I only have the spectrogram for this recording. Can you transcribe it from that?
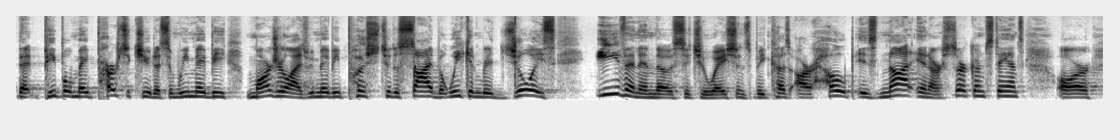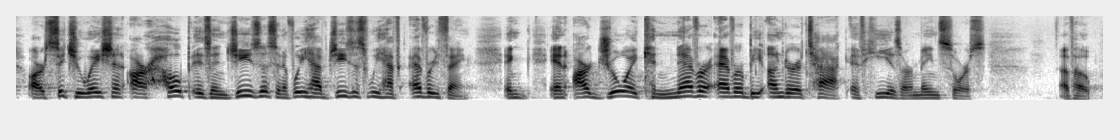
that people may persecute us and we may be marginalized, we may be pushed to the side, but we can rejoice even in those situations because our hope is not in our circumstance or our situation. Our hope is in Jesus. And if we have Jesus, we have everything. And, and our joy can never, ever be under attack if He is our main source of hope.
